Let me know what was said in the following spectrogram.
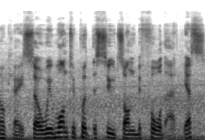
Okay, so we want to put the suits on before that. Yes.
